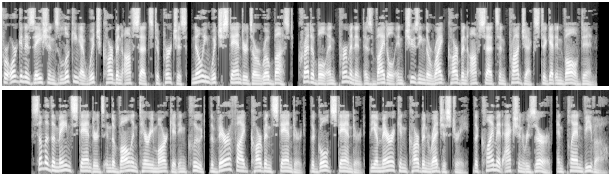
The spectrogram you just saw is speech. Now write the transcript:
For organizations looking at which carbon offsets to purchase, knowing which standards are robust, credible and permanent is vital in choosing the right carbon offsets and projects to get involved in. Some of the main standards in the voluntary market include, the Verified Carbon Standard, the Gold Standard, the American Carbon Registry, the Climate Action Reserve, and Plan Vivo.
